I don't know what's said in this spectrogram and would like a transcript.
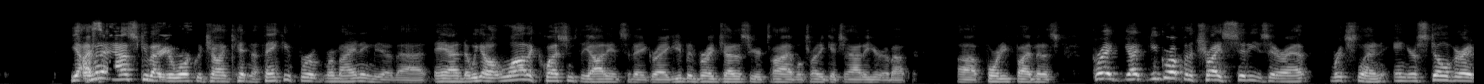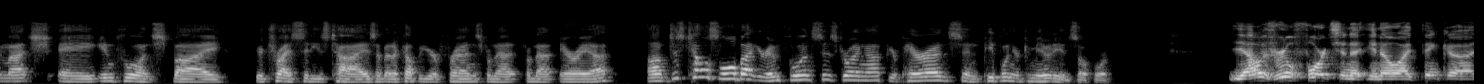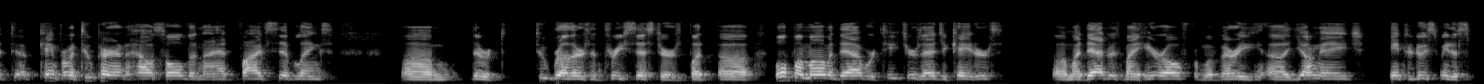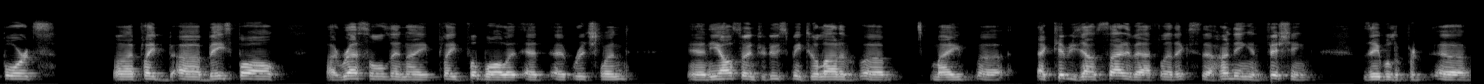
Yeah, I'm going to ask you about your work with Jon Kitna. Thank you for reminding me of that. And we got a lot of questions to the audience today, Greg. You've been very generous of your time. We'll try to get you out of here about uh, 45 minutes. Greg, you grew up in the Tri Cities area, Richland, and you're still very much a influenced by your Tri Cities ties. I met a couple of your friends from that from that area. Um, just tell us a little about your influences growing up, your parents, and people in your community, and so forth. Yeah, I was real fortunate. You know, I think uh, I came from a two parent household and I had five siblings. Um, there were two brothers and three sisters, but uh, both my mom and dad were teachers, educators. Uh, my dad was my hero from a very uh, young age. He introduced me to sports. Uh, I played uh, baseball, I wrestled, and I played football at, at, at Richland and he also introduced me to a lot of uh, my uh, activities outside of athletics, hunting and fishing. I Was able to uh,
